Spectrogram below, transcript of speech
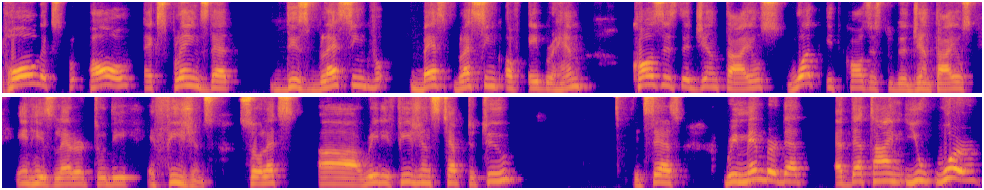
Paul, exp- Paul explains that this blessing, best blessing of Abraham causes the Gentiles, what it causes to the Gentiles in his letter to the Ephesians. So let's uh, read Ephesians chapter 2. It says, Remember that at that time you were,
